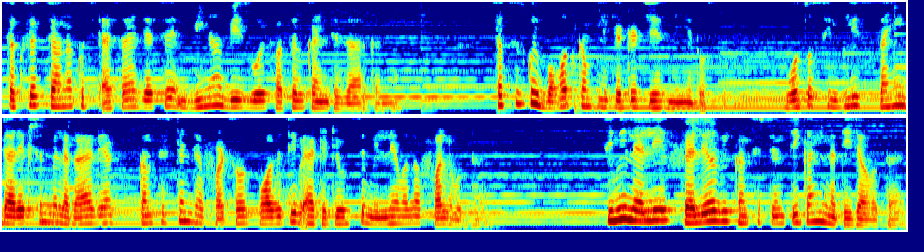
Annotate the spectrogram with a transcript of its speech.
सक्सेस चाहना कुछ ऐसा है जैसे बिना बीज बोए फ़सल का इंतज़ार करना। सक्सेस कोई बहुत कॉम्प्लिकेटेड चीज़ नहीं है दोस्तों। वो तो सिंपली सही डायरेक्शन में लगाया गया कंसिस्टेंट एफर्ट्स और पॉजिटिव एटीट्यूड से मिलने वाला फल होता है। सिमिलरली फेलियर भी कंसिस्टेंसी का ही नतीजा होता है।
